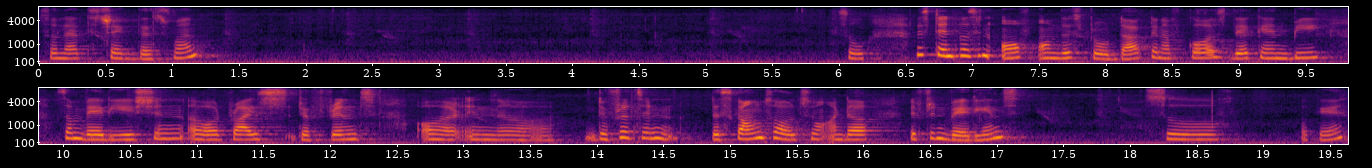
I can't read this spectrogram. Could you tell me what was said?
so let's check this one. So this 10% off on this product and of course there can be some variation or price difference or in uh, difference in discounts also under different variants. So okay.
